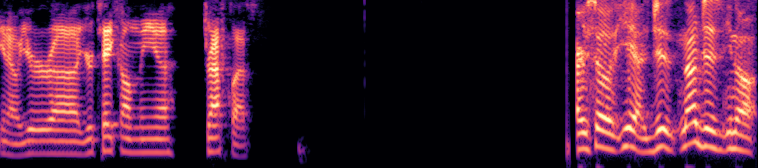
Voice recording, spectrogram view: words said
you know your uh, your take on the uh, draft class all right so yeah just not just you know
